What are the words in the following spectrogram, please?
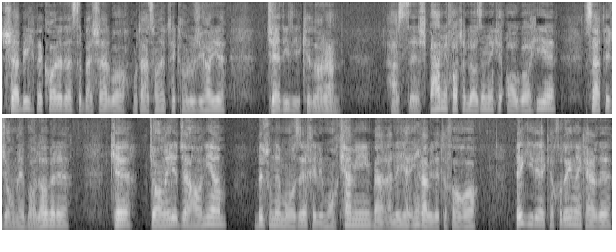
شبیه به کار دست بشر با متاسفانه تکنولوژی های جدیدی که دارن هستش. به همین خاطر لازمه که آگاهی سطح جامعه بالا بره که جامعه جهانی هم بتونه موضع خیلی محکمی بر علیه این قبیل اتفاقا بگیره که خدایی نکرده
